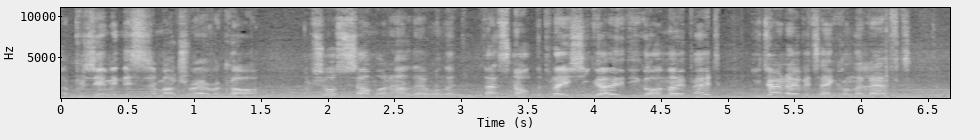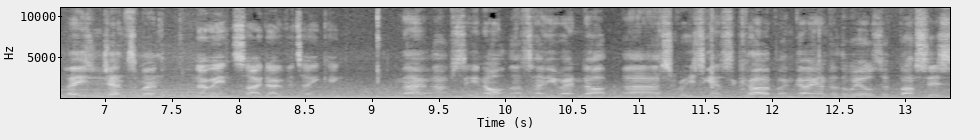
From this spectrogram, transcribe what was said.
I'm presuming this is a much rarer car. I'm sure someone out there will know. That's not the place you go if you've got a moped. You don't overtake on the left, ladies and gentlemen. No inside overtaking. No, absolutely not. That's how you end up uh, squeezed against the curb and going under the wheels of buses.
